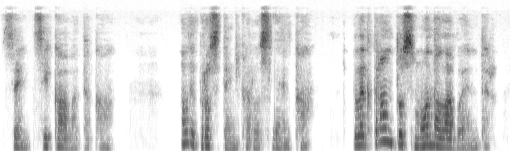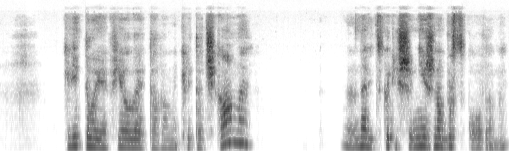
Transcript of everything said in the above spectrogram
Це цікава така, але простенька рослинка. Електрантус мона лавендер. Квітує фіолетовими квіточками, навіть скоріше ніжно-бусковими.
